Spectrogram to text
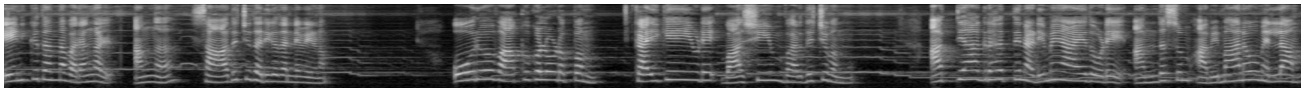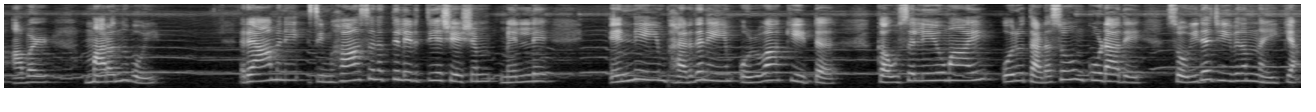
എനിക്ക് തന്ന വരങ്ങൾ അങ്ങ് സാധിച്ചു തരിക തന്നെ വേണം. ഓരോ വാക്കുകളോടൊപ്പം കൈകേയിയുടെ വാശിയും വർദ്ധിച്ചു വന്നു. അത്യാഗ്രഹത്തിനടിമയായതോടെ അന്തസ്സും അഭിമാനവുമെല്ലാം അവൾ മറന്നുപോയി. രാമനെ സിംഹാസനത്തിലിരുത്തിയ ശേഷം മെല്ലെ എന്നെയും ഭരതനെയും ഒഴിവാക്കിയിട്ട് കൗസല്യയുമായി ഒരു തടസ്സവും കൂടാതെ സ്വൈര ജീവിതം നയിക്കാം.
